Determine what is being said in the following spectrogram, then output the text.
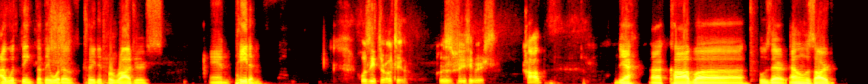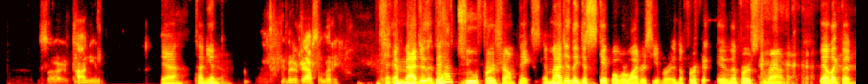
I would think that they would have traded for Rodgers and paid him. Who's he throw to? Who's his receivers? Cobb. Yeah. Uh Cobb, uh who's there? Allen Lazard. Sorry, Tonyan. Yeah, Tonyan. You better draft somebody. Imagine they have two first round picks. Imagine they just skip over wide receiver in the first in the first round. They have like the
